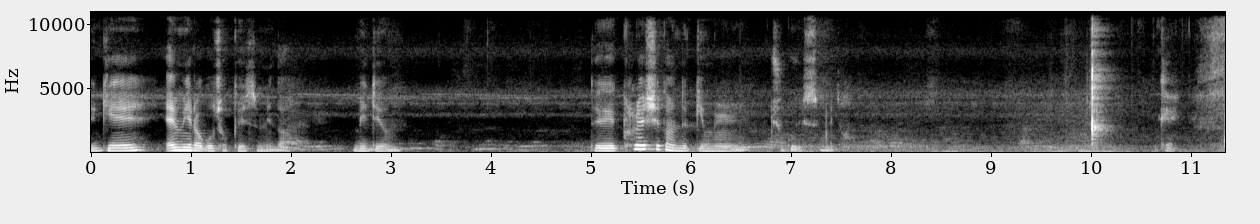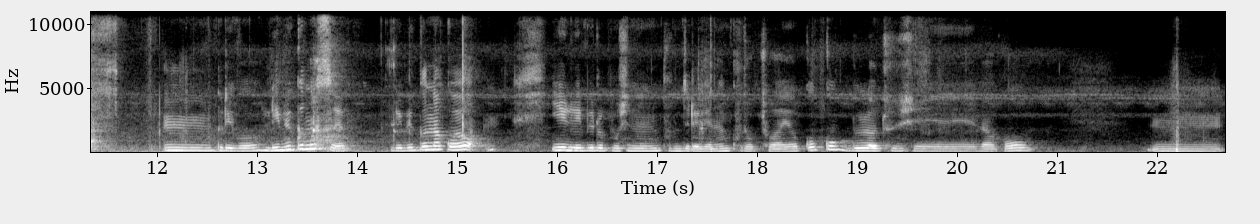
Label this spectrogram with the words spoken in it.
이게 M이라고 적혀 있습니다. 미디움. 되게 클래식한 느낌을 주고 있습니다. 오케이. 음, 그리고 리뷰 끝났어요. 리뷰 끝났고요. 이 리뷰를 보시는 분들에게는 구독, 좋아요 꾹꾹 눌러주시라고, 음,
